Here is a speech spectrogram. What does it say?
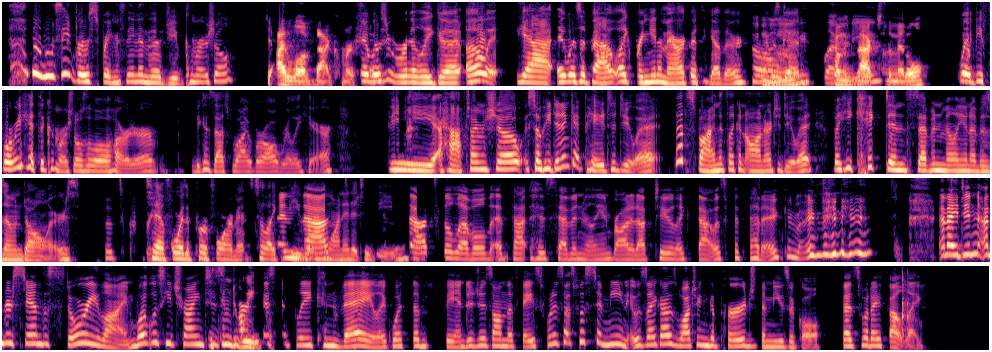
Did you see Bruce Springsteen in the Jeep commercial? Yeah, I love that commercial. It was really good. Oh, it, yeah, it was about like bringing America together. It was Oh, good. Coming back to the middle. Wait, before we hit the commercials a little harder, because that's why we're all really here. The halftime show. So he didn't get paid to do it. That's fine. It's like an honor to do it. But he kicked in seven million of his own dollars That's crazy. to for the performance to like And be what he wanted it to be. That's the level that, that his seven million brought it up to. Like that was pathetic in my opinion. And I didn't understand the storyline. What was he trying to It seemed weak. artistically convey? Like with the bandages on the face. What is that supposed to mean? It was like I was watching The Purge, the musical. That's what I felt like.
